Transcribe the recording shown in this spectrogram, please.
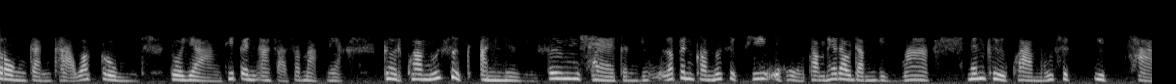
ตรงกันค่ะว่ากลุ่มตัวอย่างที่เป็นอาสาสมัครเนี่ยเกิดความรู้สึกอันหนึ่ง ซึ่งแชร์กันอยู่ แล้วเป็นความรู้สึกที่โอ้โหทำให้เราดำดิ่งมาก นั่นคือความรู้สึกอิจฉา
